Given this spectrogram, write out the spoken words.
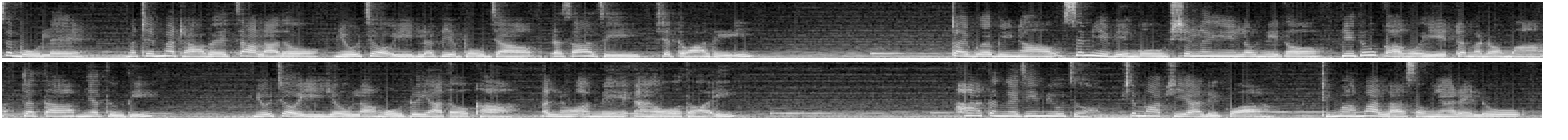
စစ်ဖို့လဲမထင်မှတ်ထားပဲကြလာသောမျိုးကျော်၏လက်ပစ်ဘုံကြောင့်တစစီဖြစ်သွားလေ၏တိုက်ပွဲပြီးနောက်စစ်မြေပြင်ကိုရှင်းလင်းရင်းလုပ်နေသောပြည်သူ့ကာကွယ်ရေးတပ်မတော်မှတပ်သားမြတ်သူသည်မျိုးကျော်၏ရုပ်လောင်းကိုတွေ့ရသောအခါအလွန်အမင်းအံ့ဩသွား၏ဟာတငယ်ချင်းမျိုးကျော်ဖြစ်မဖြစ်ရလေကွာဒီမှာမှလာဆောင်ရတယ်လို့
